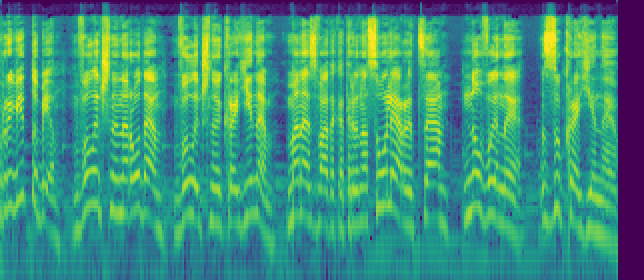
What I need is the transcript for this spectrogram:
Привіт тобі, величний народе, величної країни. Мене звати Катерина Соляр. і Це новини з України.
